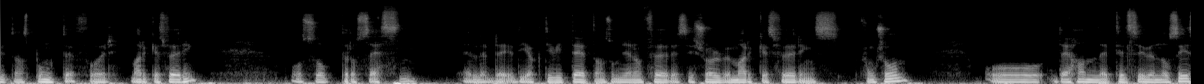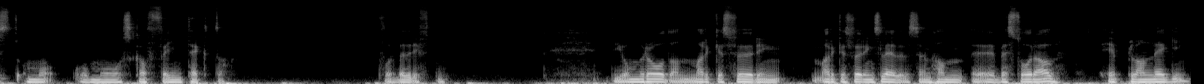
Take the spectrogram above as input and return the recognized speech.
utgangspunktet for markedsføring. Også prosessen eller de, de aktivitetene som gjennomføres i selve markedsføringsfunksjonen. Og det handler til syvende og sist om å, om å skaffe inntekter for bedriften. De områdene markedsføring, markedsføringsledelsen han, eh, består av, er planlegging,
